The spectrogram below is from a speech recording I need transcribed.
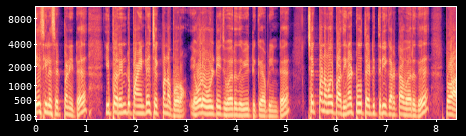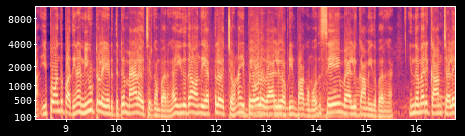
ஏசியில் செட் பண்ணிவிட்டு இப்போ ரெண்டு பாயிண்ட்லையும் செக் பண்ண போகிறோம் எவ்வளோ வோல்டேஜ் வருது வீட்டுக்கு அப்படின்ட்டு. செக் பண்ணும்போது பார்த்தீங்கன்னா டூ தேர்ட்டி த்ரீ கரெக்டாக வருது. இப்போ இப்போ வந்து பார்த்தீங்கன்னா நியூட்ரலை எடுத்துகிட்டு மேலே வச்சுருக்கேன் பாருங்கள் இதுதான் வந்து எர்த்தில் வச்சோன்னா இப்போ எவ்வளோ வேல்யூ அப்படின்னு பார்க்கும்போது சேம் வேல்யூ காமிக்குது பாருங்கள் இந்த மாதிரி காமிச்சாலே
